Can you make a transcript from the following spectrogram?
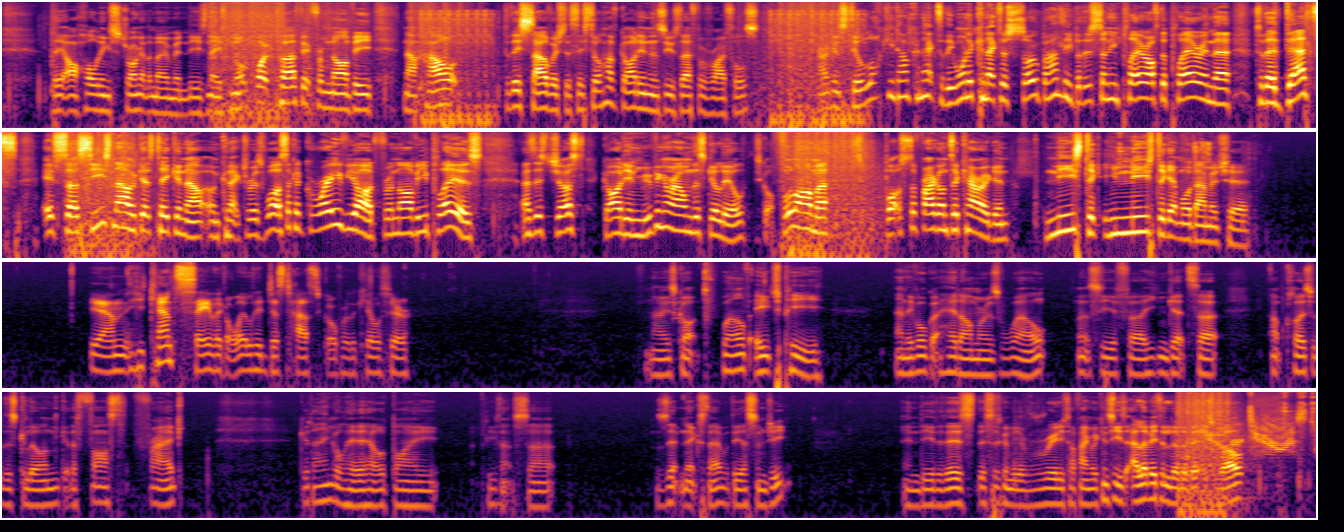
they are holding strong at the moment. These nades not quite perfect from Navi. Now, how do they salvage this? They still have Guardian and Zeus left with rifles. Karrigan still locking down Connector. They want a Connector so badly, but they're sending player after player in there to their deaths. It's uh, now who gets taken out on Connector as well. It's like a graveyard for Navi players, as it's just Guardian moving around with this Galil. He's got full armor, spots the frag onto Karrigan. Needs to he needs to get more damage here. Yeah, and he can't save the Galil, he just has to go for the kills here. Now he's got 12 HP, and they've all got head armor as well. Let's see if uh, he can get uh, up close with this Galil and get a fast frag. Good angle here held by, I believe that's uh, Xyp9x there with the SMG. Indeed it is. This is going to be a really tough angle. You can see he's elevated a little bit as well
